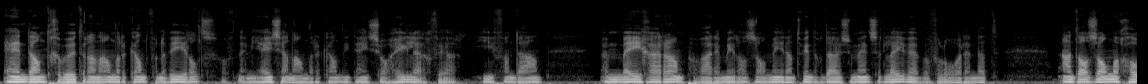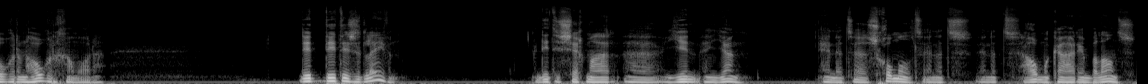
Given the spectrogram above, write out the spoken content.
En dan gebeurt er aan de andere kant van de wereld, of nee, niet eens aan de andere kant, niet eens zo heel erg ver hier vandaan, een mega ramp waar inmiddels al meer dan 20.000 mensen het leven hebben verloren. En dat aantal zal nog hoger en hoger gaan worden. Dit, dit is het leven. Dit is zeg maar uh, yin en yang. En het uh, schommelt en het, en het houdt elkaar in balans.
